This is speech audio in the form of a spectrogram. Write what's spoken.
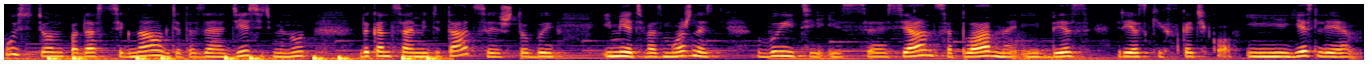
пусть он подаст сигнал где-то за 10 минут до конца медитации, чтобы иметь возможность выйти из э, сеанса плавно и без резких скачков. И если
